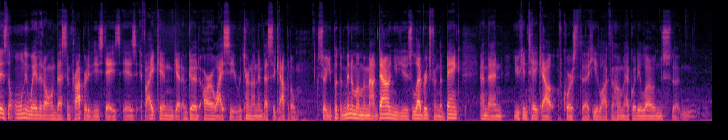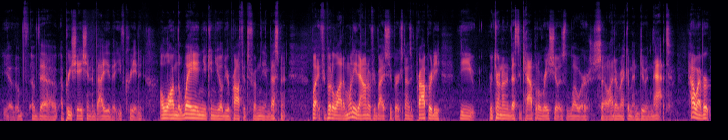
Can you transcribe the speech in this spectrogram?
is the only way that I'll invest in property these days is if I can get a good ROIC, return on invested capital. So you put the minimum amount down, you use leverage from the bank, and then you can take out, of course, the HELOC, the home equity loans, the, you know, of, of the appreciation and value that you've created along the way, and you can yield your profits from the investment. But if you put a lot of money down, or if you buy a super expensive property, the return on invested capital ratio is lower. So I don't recommend doing that. However,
